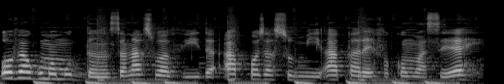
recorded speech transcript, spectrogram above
houve alguma mudança na sua vida após assumir a tarefa como ACR?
